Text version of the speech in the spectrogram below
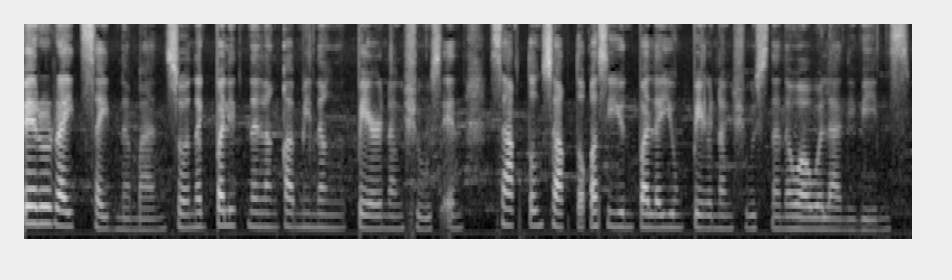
pero right side naman. So, nagpalit na lang kami ng pair ng shoes and saktong-sakto kasi yun pala yung pair ng shoes na nawawala ni Vince.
